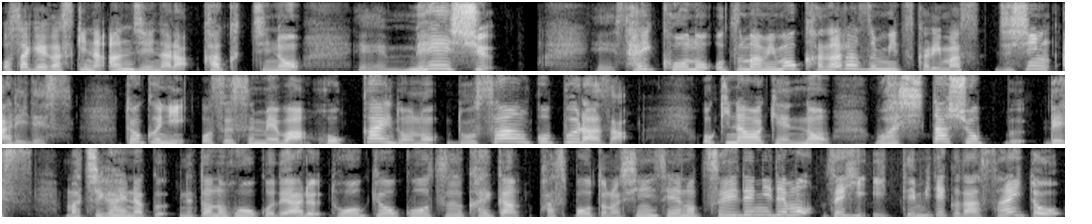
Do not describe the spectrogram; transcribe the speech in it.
お酒が好きなアンジーなら各地の、えー、名酒えー、最高のおつまみも必ず見つかります。自信ありです。特におすすめは北海道のドサンコプラザ。沖縄県の和下ショップです。間違いなくネタの宝庫である東京交通会館パスポートの申請のついでにでもぜひ行ってみてくださいと。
